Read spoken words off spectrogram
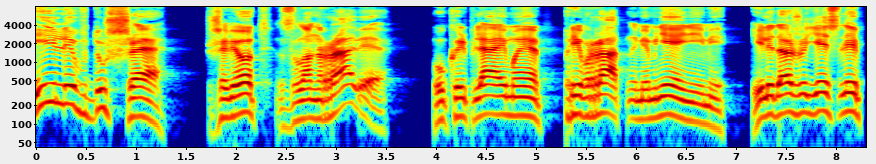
Или в душе живет злонравие, укрепляемое превратными мнениями, или даже если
